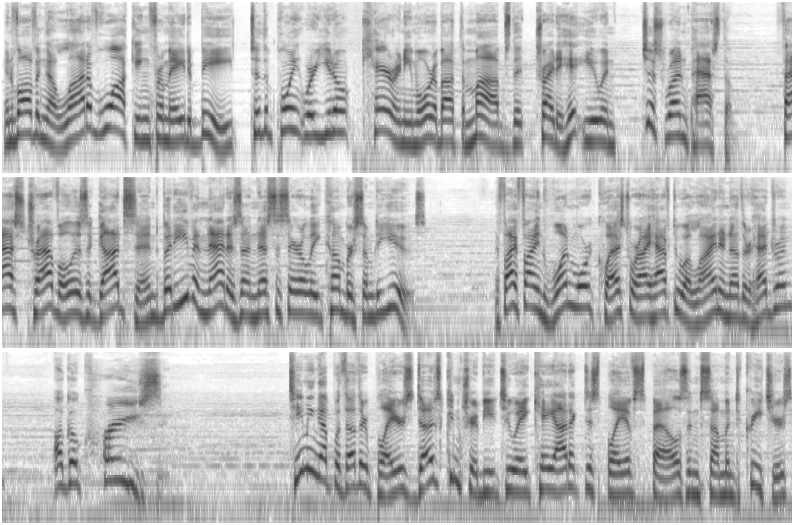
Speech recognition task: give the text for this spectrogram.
involving a lot of walking from A to B to the point where you don't care anymore about the mobs that try to hit you and just run past them. Fast travel is a godsend, but even that is unnecessarily cumbersome to use. If I find one more quest where I have to align another Hedron, I'll go crazy. Teaming up with other players does contribute to a chaotic display of spells and summoned creatures,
